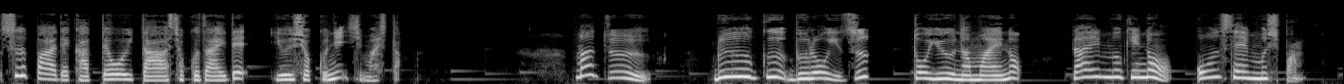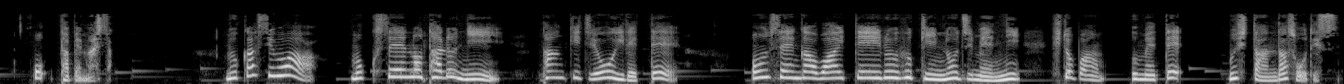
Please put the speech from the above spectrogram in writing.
スーパーで買っておいた食材で夕食にしました。まず、ルーグブロイズという名前のライ麦の温泉蒸しパンを食べました。昔は木製の樽にパン生地を入れて温泉が湧いている付近の地面に一晩埋めて蒸したんだそうです。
